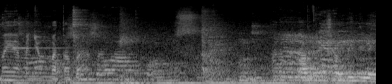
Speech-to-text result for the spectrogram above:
Mayaman yung mata ba? Mm, parang ang dami rin siyang binili.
